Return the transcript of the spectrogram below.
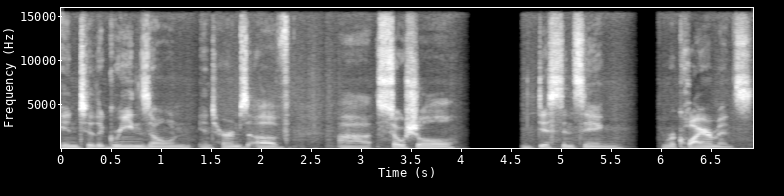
into the green zone in terms of uh, social distancing requirements,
